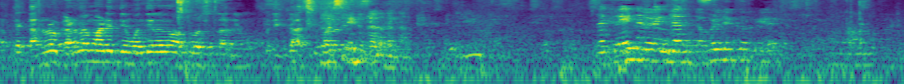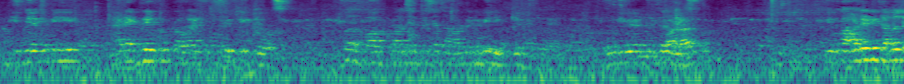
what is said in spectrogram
ಮತ್ತೆ ಕನ್ನಡ ಕಡಿಮೆ ಮಾಡಿದ್ದು ನೀವು ಒಂದಿನೂ ಅನುಭವಿಸಿಲ್ಲ ನೀವು. ಬರೀ ಜಾಸ್ತಿ ಮಾಡಿದ್ರಿ. ಅದನ್ನ ಸರ್ ಗ್ರೇಟರ್ ಬೆಂಗಳೂರು ಡಬಲ್ ಡೆಕ್ಕರ್ಗೆ DBMP had agreed to provide 450 crores for the work project which has already been implemented. ಇವಾಗ ಆಲ್ರೆಡಿ ಡಬಲ್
